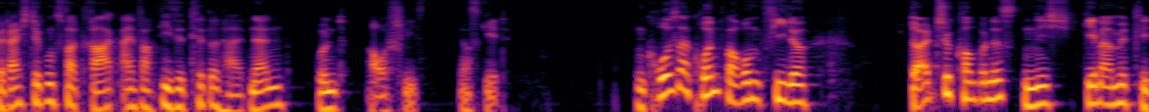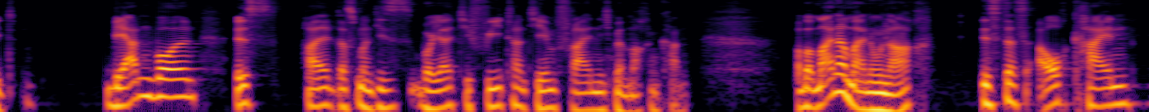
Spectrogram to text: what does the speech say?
Berechtigungsvertrag einfach diese Titel halt nennen und ausschließen. Das geht. Ein großer Grund, warum viele deutsche Komponisten nicht GEMA-Mitglied werden wollen, ist halt, dass man dieses Royalty-Free Tantiem-frei nicht mehr machen kann. Aber meiner Meinung nach ist das auch kein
